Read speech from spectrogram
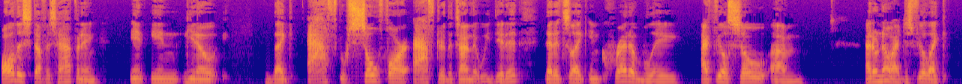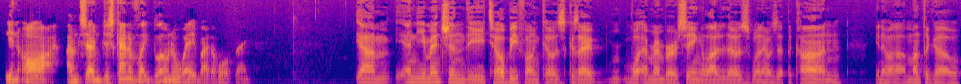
all this stuff is happening in, in, you know, like after so far after the time that we did it that it's like incredibly, I feel so, um, I don't know. I just feel like in awe. I'm, I'm just kind of like blown away by the whole thing. Um, and you mentioned the Tobi Funkos because I, I remember seeing a lot of those when I was at the con, you know, a month ago,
